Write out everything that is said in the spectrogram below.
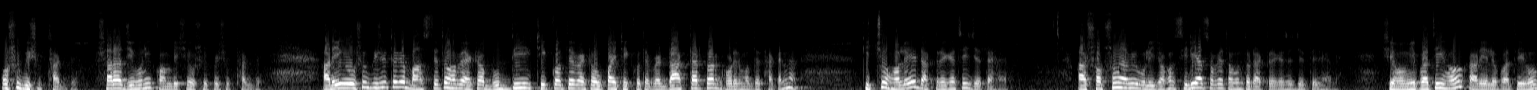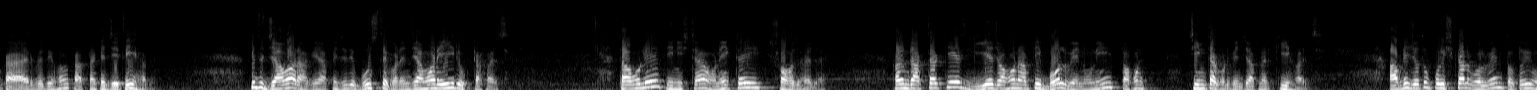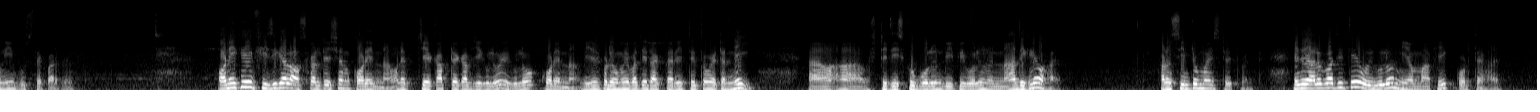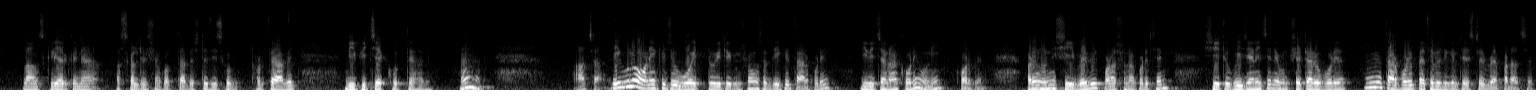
অসুখ বিসুখ থাকবে। সারা জীবনই কম বেশি অসুখ বিসুখ থাকবে। আর এই অসুখ বিসুখ থেকে বাঁচতে তো হবে, একটা বুদ্ধি ঠিক করতে হবে, একটা উপায় ঠিক করতে হবে। ডাক্তার তো আর ঘরের মধ্যে থাকেন না। কিচ্ছু হলে ডাক্তারের কাছেই যেতে হয়। আর সবসময় আমি বলি, যখন সিরিয়াস হবে তখন তো ডাক্তারের কাছে যেতেই হবে। সে হোমিওপ্যাথি হোক আর এলোপ্যাথি হোক আর আয়ুর্বেদিক হোক, আপনাকে যেতেই হবে। কিন্তু যাওয়ার আগে আপনি যদি বুঝতে পারেন যে আমার এই রোগটা হয়েছে, তাহলে জিনিসটা অনেকটাই সহজ হয়ে যায়। কারণ ডাক্তারকে গিয়ে যখন আপনি বলবেন উনি, তখন চিন্তা করবেন যে আপনার কি হয়েছে। আপনি যত পরিষ্কার বলবেন, ততই উনি বুঝতে পারবেন। অনেকেই ফিজিক্যাল অসকালটেশন করেন না মানে চেক আপ টেক আপ যেগুলো, এগুলো করেন না। বিশেষ করে হোমিওপ্যাথি ডাক্তারিতে তো এটা নেই। স্টেথিস্কোপ বলুন বিপি বলুন, না দেখলেও হয়। কারণ সিমটোমাইজ ট্রিটমেন্ট কিন্তু অ্যালোপ্যাথিতে ওইগুলো নিয়ম মাফিক করতে হয়। লাংস ক্লিয়ার কিনা অসকালটেশন করতে হবে স্টেথিস্কোপ ধরতে হবে বিপি চেক করতে হবে হ্যাঁ? আচ্ছা এগুলো অনেক কিছু ওয়েট টোয়েট এগুলো সমস্ত দেখে তারপরে বিবেচনা করে উনি করবেন। কারণ উনি সেইভাবেই পড়াশোনা করেছেন, সেইটুকুই জেনেছেন এবং সেটার উপরে তারপরে প্যাথোলজিক্যাল টেস্টের ব্যাপার আছে।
